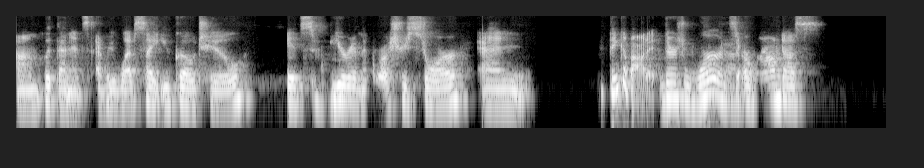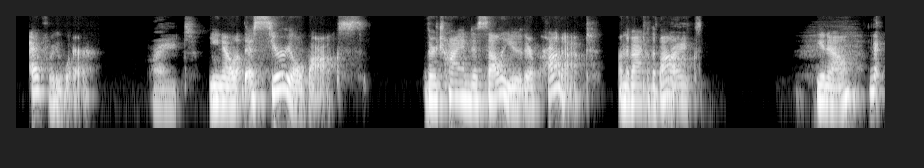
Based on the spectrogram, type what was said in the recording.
Um, but then it's every website you go to. It's mm-hmm. you're in the grocery store and think about it. There's words yeah. around us everywhere. Right. You know, a cereal box, they're trying to sell you their product on the back of the box. Right. You know? Now,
